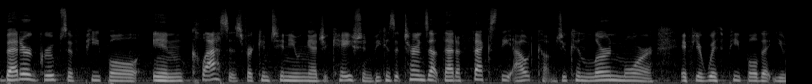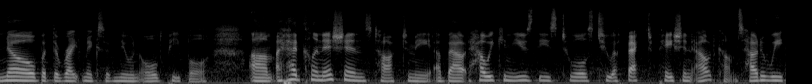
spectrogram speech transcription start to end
better groups of people in classes for continuing education because it turns out that affects the outcomes. You can learn more if you're with people that you know, but the right mix of new and old people. Um, I've had clinicians talk to me about how we can use these tools to affect patient outcomes. How do we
